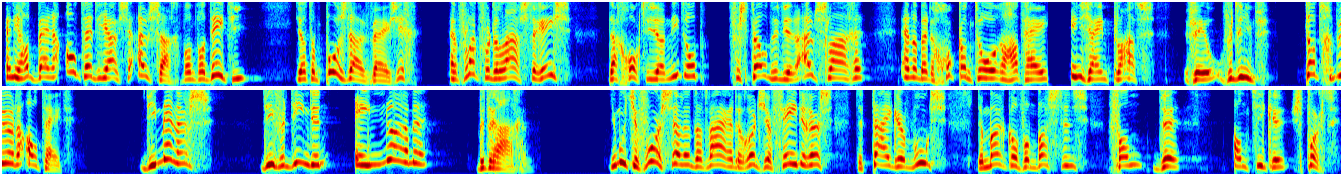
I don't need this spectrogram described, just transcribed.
En die had bijna altijd de juiste uitslag. Want wat deed hij? Die had een postduif bij zich. En vlak voor de laatste race, daar gokte hij dan niet op. Voorspelde hij de uitslagen. En dan bij de gokkantoren had hij in zijn plaats veel verdiend. Dat gebeurde altijd. Die menners, die verdienden enorme bedragen. Je moet je voorstellen, dat waren de Roger Federers, de Tiger Woods, de Marco van Bastens van de antieke sport.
